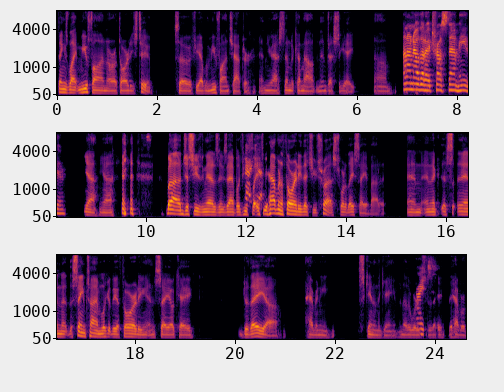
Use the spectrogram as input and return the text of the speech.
things like MUFON are authorities too. So if you have a MUFON chapter and you ask them to come out and investigate, um, I don't know that I trust them either. yeah, yeah. but I'm just using that as an example. If you Yeah, if you have an authority that you trust, what do they say about it? And and and at the same time, look at the authority and say, okay, do they uh, have any skin in the game? In other words, Right. do they they have an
